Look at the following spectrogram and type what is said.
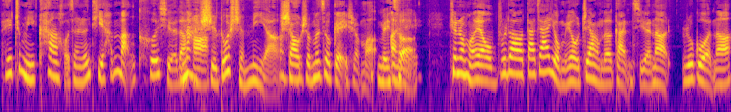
哎，这么一看，好像人体还蛮科学的那是多神秘啊！少什么就给什么，没错。听众朋友，我不知道大家有没有这样的感觉呢？如果呢，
